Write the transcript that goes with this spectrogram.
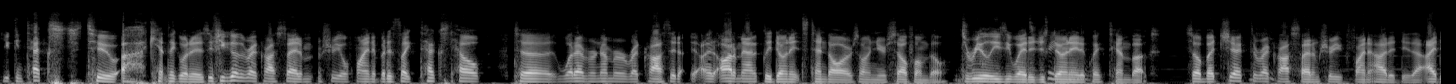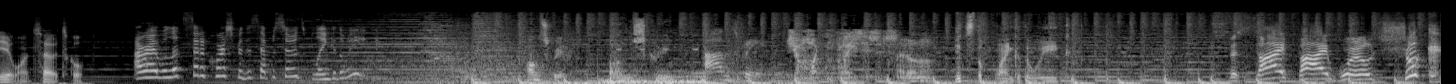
You can text to, uh, I can't think what it is. If you go to the Red Cross site, I'm sure you'll find it, but it's like text help to whatever number Red Cross. It, it automatically donates $10 on your cell phone bill. It's a real easy way to just pretty donate a quick 10 bucks. So, but check the Red Cross site. I'm sure you can find out how to do that. I did it once, so it's cool. All right, well, let's set a course for this episode's Blank of the Week. On screen. On screen. On screen. Jim, what in place is this? I don't know. It's the blank of the week. The sci fi world shook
